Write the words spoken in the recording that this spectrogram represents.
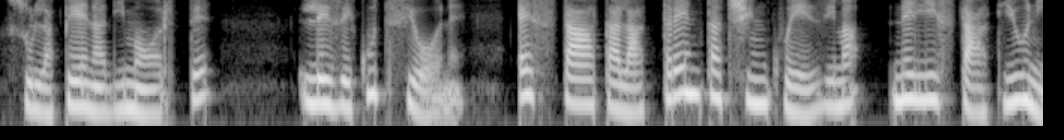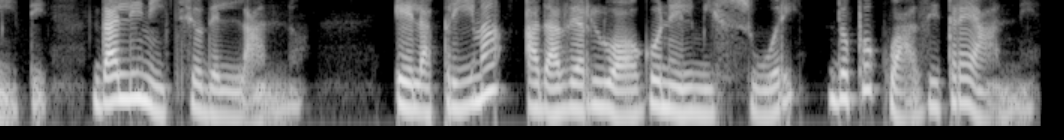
sulla pena di morte, l'esecuzione è stata la 35esima negli Stati Uniti dall'inizio dell'anno e la prima ad aver luogo nel Missouri dopo quasi tre anni.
